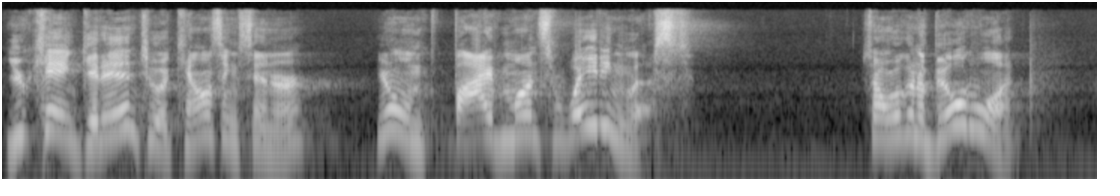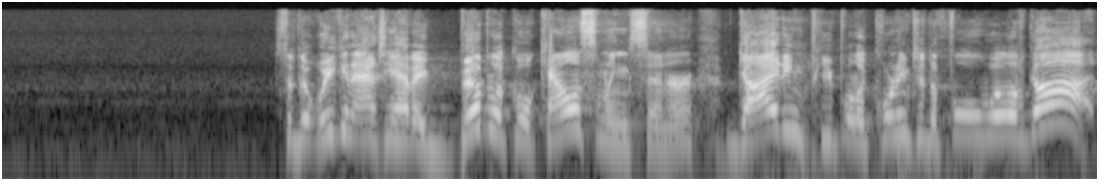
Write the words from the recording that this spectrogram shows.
you can't get into a counseling center. You're on five months waiting list. So we're going to build one so that we can actually have a biblical counseling center guiding people according to the full will of God,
